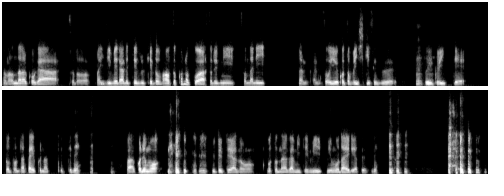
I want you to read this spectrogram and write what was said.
その女の子が、その、まあ、いじめられてるけど、まあ男の子はそれにそんなに、なんですかね、そういうことも意識せず、うんぐいぐいって、どんどん仲良くなってってねうん。まあこれも、ね、見てて、あの、大人が見て見見もだえるやつですね。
